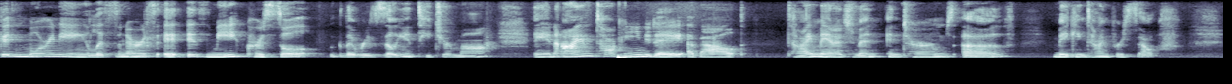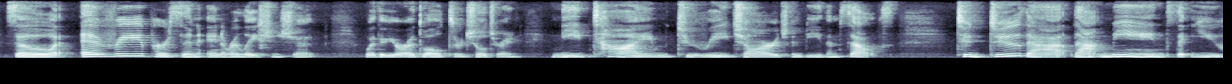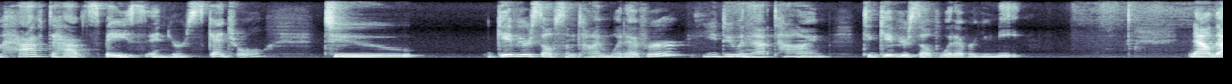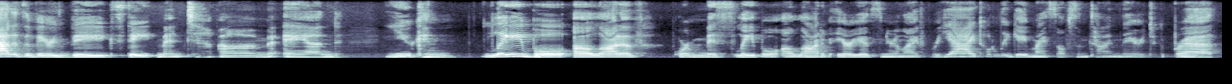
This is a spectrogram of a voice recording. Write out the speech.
Good morning, listeners. It is me, Crystal, the Resilient Teacher Mom, and I'm talking today about time management in terms of making time for self. So, every person in a relationship, whether you're adults or children, need time to recharge and be themselves. To do that, that means that you have to have space in your schedule to give yourself some time, whatever you do in that time, to give yourself whatever you need. Now, that is a very vague statement, um, and you can label a lot of or mislabel a lot of areas in your life where, yeah, I totally gave myself some time there. Took a breath,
